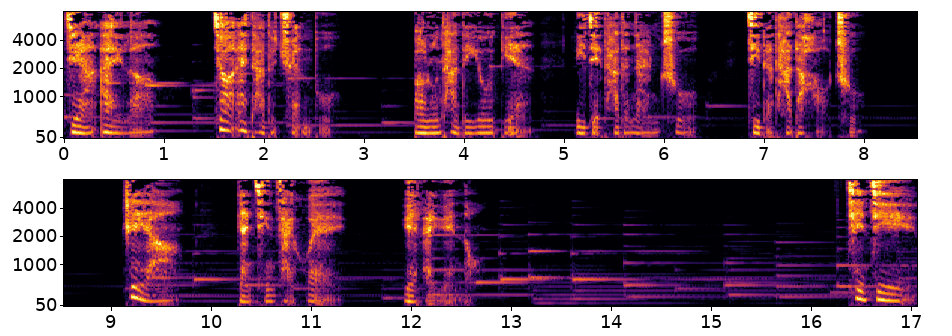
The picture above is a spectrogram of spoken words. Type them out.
既然爱了，就要爱他的全部，包容他的优点。理解他的难处，记得他的好处，这样感情才会越来越浓。切记，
